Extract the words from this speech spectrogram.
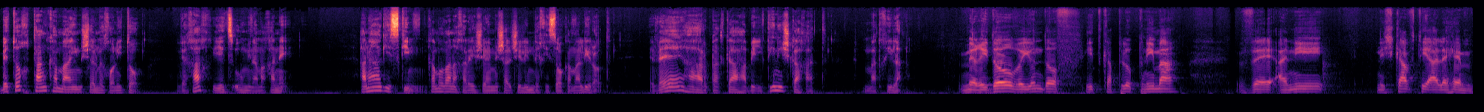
בתוך טנק המים של מכוניתו, וכך יצאו מן המחנה. הנהג הסכים, כמובן אחרי שהם משלשלים לכיסו כמה לירות, וההרפתקה הבלתי נשכחת מתחילה. מרידור ויונדוף התקפלו פנימה, ואני נשכבתי עליהם.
